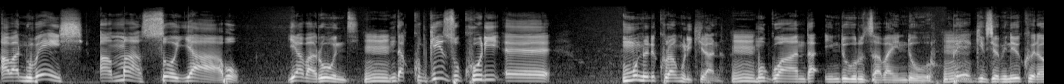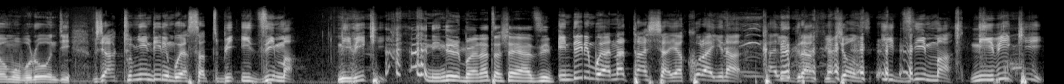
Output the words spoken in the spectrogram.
abantu benshi amaso yabo y'abarundi. Mm. ndakubwiza ukuri eh, umuntu uri kurankurikirana. Mm. mu Rwanda induru zabaye induru. Mbega ivyo bintu bikorera mu Burundi. Vyatumye indirimbo ya Satbi izima. Ni biki? Ni indirimbo ya natasha yazimye indirimbo ya Natasha yakoranye na Calligraphy Jones. Izima. Ni biki?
